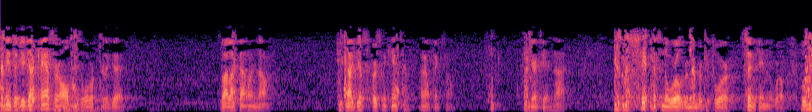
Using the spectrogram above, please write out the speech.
It means if you've got cancer, all things will work for the good. Do I like that one? No. Did God give a person cancer? I don't think so. I guarantee it not. There's no sickness in the world, remember, before sin came in the world. But when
